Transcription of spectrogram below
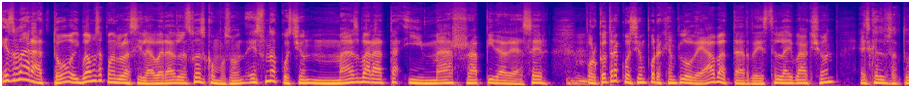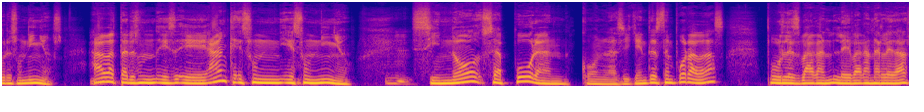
Es barato, y vamos a ponerlo así, la verdad, las cosas como son. Es una cuestión más barata y más rápida de hacer. Porque otra cuestión, por ejemplo, de Avatar, de este live action, es que los actores son niños. Avatar es un... Es, eh, Aang es un, es un niño. Si no se apuran con las siguientes temporadas, pues les va a, le va a ganar la edad.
